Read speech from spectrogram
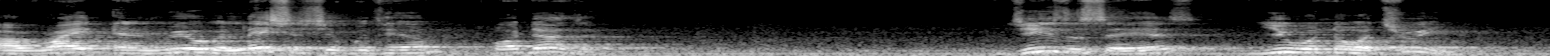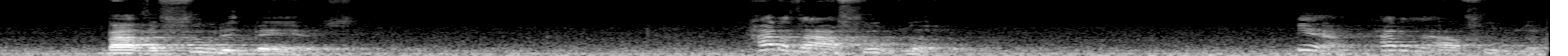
a right and real relationship with him, or does it? Jesus says, You will know a tree by the fruit it bears. How does our fruit look? Yeah, how does our fruit look?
